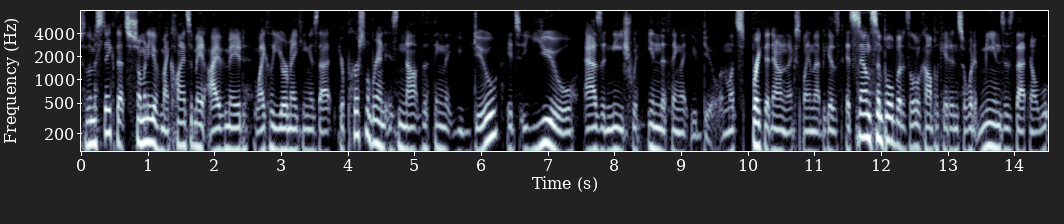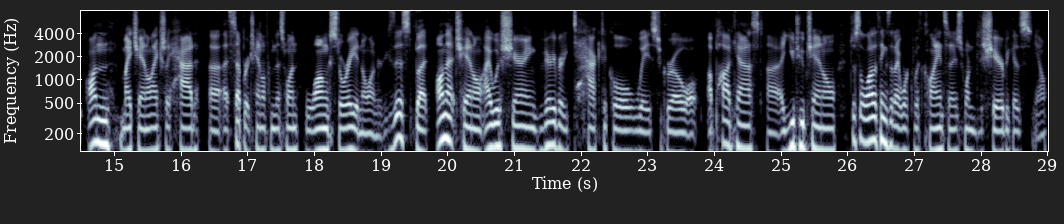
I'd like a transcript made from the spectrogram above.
So, the mistake that so many of my clients have made, I've made, likely you're making, is that your personal brand is not the thing that you do. It's you as a niche within the thing that you do. And let's break that down and explain that because it sounds simple, but it's a little complicated. And so, what it means is that, you know, on my channel, I actually had a, a separate channel from this one. Long story, it no longer exists. But on that channel, I was sharing very, very tactical ways to grow a podcast, a YouTube channel, just a lot of things that I work with clients. And I just wanted to share because, you know,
